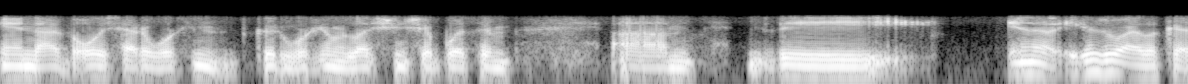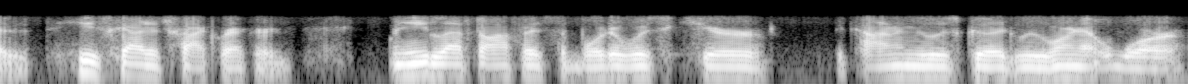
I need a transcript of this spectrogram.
and I've always had a working good working relationship with him. Um, the you know here's what I look at: he's got a track record. When he left office, the border was secure, the economy was good, we weren't at war.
